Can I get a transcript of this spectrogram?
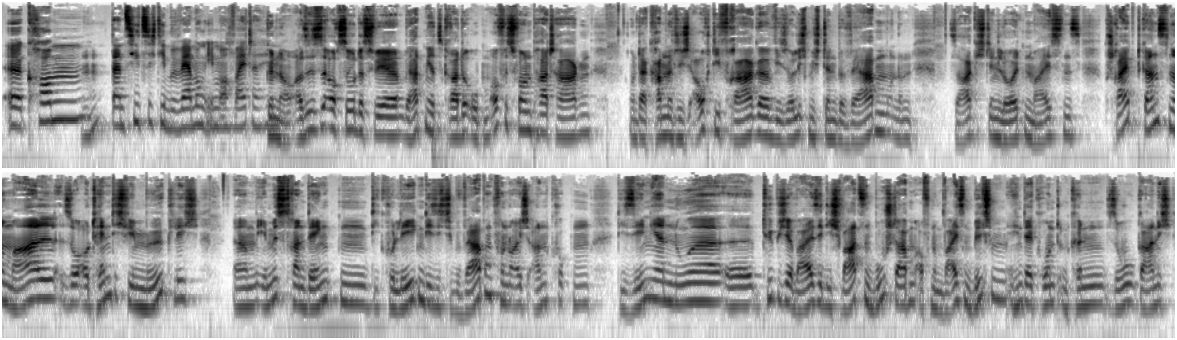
äh, kommen, mhm. dann zieht sich die Bewerbung eben auch weiterhin. Genau, also es ist auch so, dass wir, wir hatten jetzt gerade Open Office vor ein paar Tagen und da kam natürlich auch die Frage, wie soll ich mich denn bewerben? Und dann sage ich den Leuten meistens, schreibt ganz normal, so authentisch wie möglich, ähm, ihr müsst dran denken, die Kollegen, die sich die Bewerbung von euch angucken, die sehen ja nur äh, typischerweise die schwarzen Buchstaben auf einem weißen Bildschirmhintergrund und können so gar nicht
